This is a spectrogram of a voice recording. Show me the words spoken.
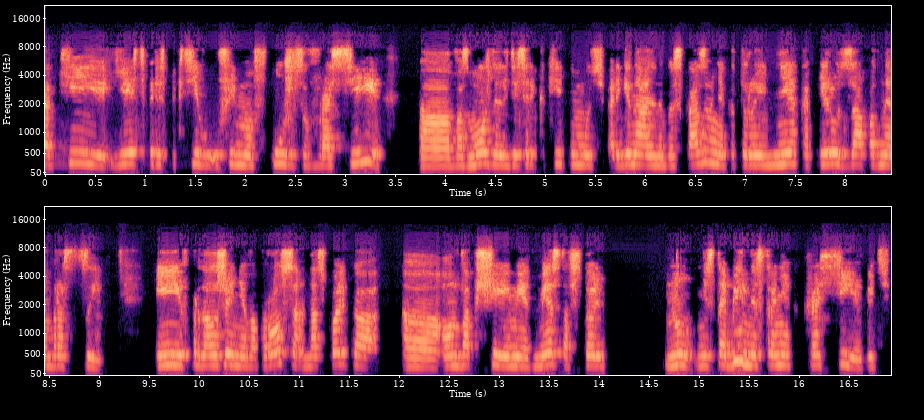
Какие есть перспективы у фильмов ужасов в России, а, возможно ли здесь какие-нибудь оригинальные высказывания, которые не копируют западные образцы. И в продолжение вопроса, насколько а, он вообще имеет место в столь ну, нестабильной стране, как Россия. Ведь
